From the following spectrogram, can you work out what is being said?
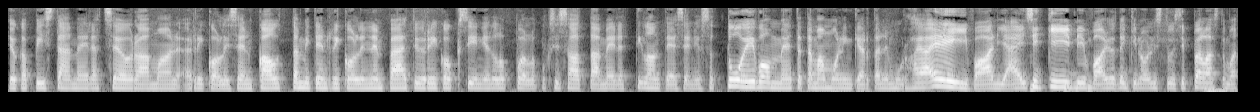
joka pistää meidät seuraamaan rikollisen kautta, miten rikollinen päätyy rikoksiin ja loppujen lopuksi saattaa meidät tilanteeseen, jossa toivomme, että tämä moninkertainen murhaaja ei vaan jäisi kiinni, vaan jotenkin onnistuisi pelastamaan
